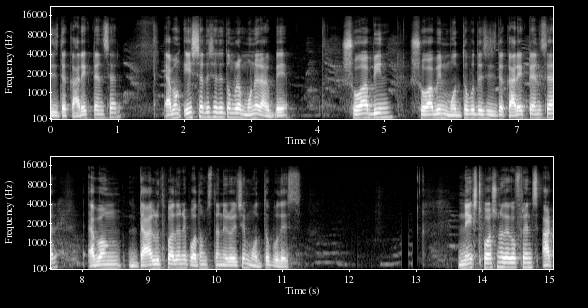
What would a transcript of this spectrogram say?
ইজ দ্য কারেক্ট অ্যান্সার এবং এর সাথে সাথে তোমরা মনে রাখবে, সোয়াবিন সোয়াবিন মধ্যপ্রদেশ ইজ দ্য কারেক্ট অ্যান্সার এবং ডাল উৎপাদনে প্রথম স্থানে রয়েছে মধ্যপ্রদেশ। নেক্সট প্রশ্ন দেখো ফ্রেন্ডস আট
